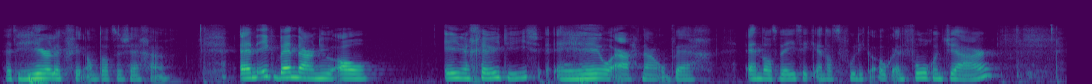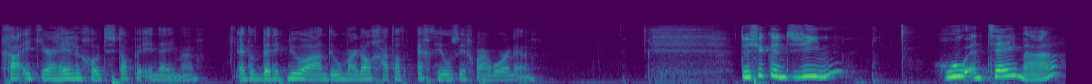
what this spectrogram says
het heerlijk vind om dat te zeggen. En ik ben daar nu al energetisch heel erg naar op weg. En dat weet ik en dat voel ik ook. En volgend jaar ga ik hier hele grote stappen innemen. En dat ben ik nu al aan het doen, maar dan gaat dat echt heel zichtbaar worden. Dus je kunt zien hoe een thema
